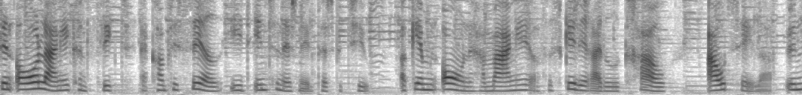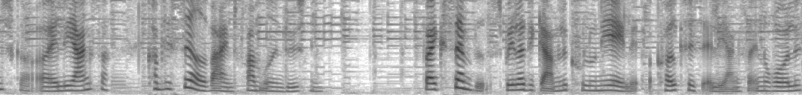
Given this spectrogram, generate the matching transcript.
Den årlange konflikt er kompliceret i et internationalt perspektiv, og gennem årene har mange og forskellige rettede krav aftaler, ønsker og alliancer kompliceret vejen frem mod en løsning. For eksempel spiller de gamle koloniale og koldkrigsalliancer en rolle,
